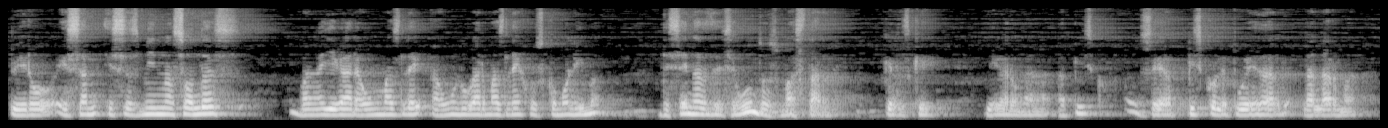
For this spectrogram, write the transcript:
pero esas mismas ondas van a llegar a un, más a un lugar más lejos como Lima decenas de segundos más tarde que los que llegaron a, Pisco. O sea, Pisco le puede dar la alarma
